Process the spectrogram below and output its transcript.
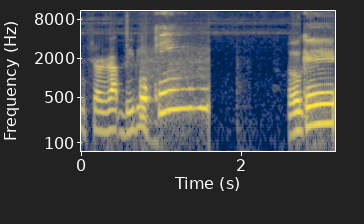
Let's start it up, BB. Okay. Okay.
